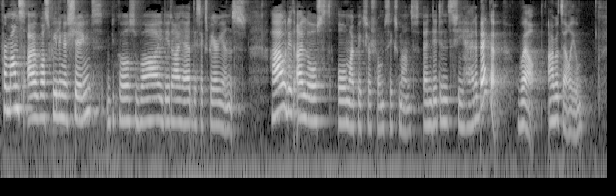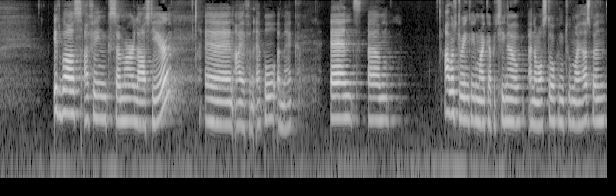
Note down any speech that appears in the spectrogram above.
for months I was feeling ashamed because why did I have this experience? How did I lost all my pictures from six months and didn't she had a backup? Well, I will tell you. It was, I think, summer last year, and I have an Apple, a Mac, and um, I was drinking my cappuccino and I was talking to my husband.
